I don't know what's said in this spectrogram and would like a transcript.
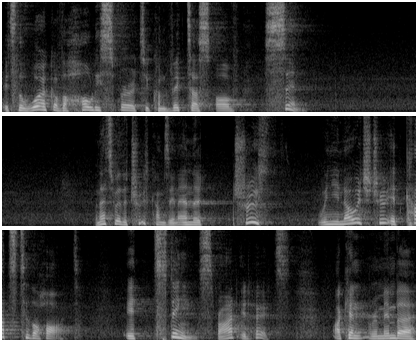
it's the work of the Holy Spirit to convict us of sin. And that's where the truth comes in. And the truth, when you know it's true, it cuts to the heart. It stings, right? It hurts. I can remember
